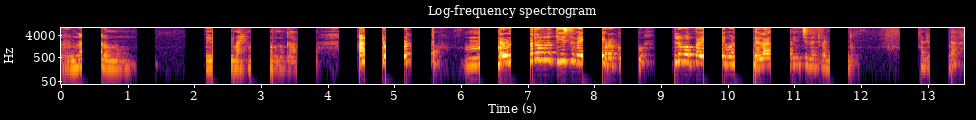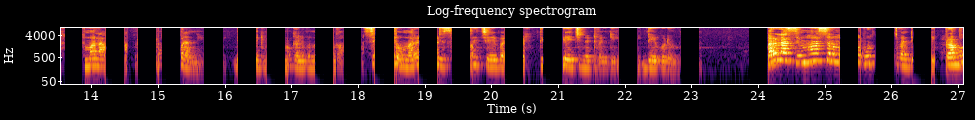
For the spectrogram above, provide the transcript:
రుణము దేవుని మహిమ కలుగును గాక. తీసివేయ ఎలా సాధించినటువంటి మన కలుగును దేవుడు. మరలా సింహాసనం కూర్చున్నటువంటి ప్రభు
